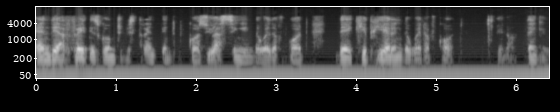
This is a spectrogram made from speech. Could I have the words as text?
and their faith is going to be strengthened because you are singing the Word of God. They keep hearing the Word of God. You know, thank you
